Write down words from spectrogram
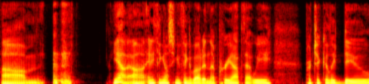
um, yeah. Uh, anything else you can think about in the pre-op that we particularly do?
